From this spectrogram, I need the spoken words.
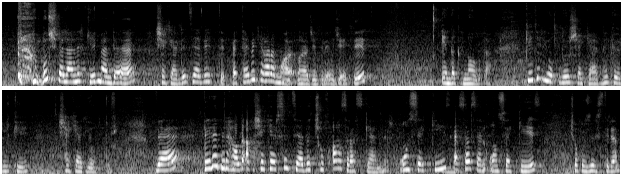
bu şübhələnir ki, məndə şəkərli diabetdir və təbii ki, hara müra- müraciət edəcəkdir? Endokrinoloqa. Gedir, yoxlayır şəkərini, görür ki, şəkər yoxdur. Və belə bir halda axı şəkərsiz diabet çox az rast gəlinir. 18, əsasən 18, çox üzr istəyirəm.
